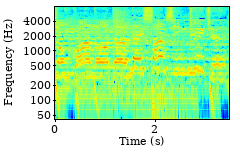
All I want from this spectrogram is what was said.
中滑落的泪，伤心欲绝。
